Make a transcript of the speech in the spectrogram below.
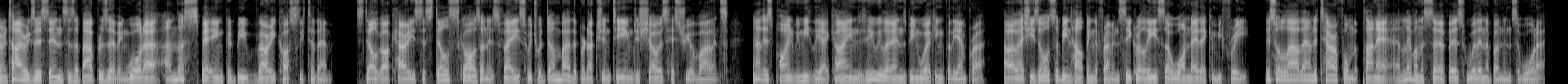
Their entire existence is about preserving water, and thus spitting could be very costly to them. Stilgar carries still scars on his face, which were done by the production team to show his history of violence. At this point, we meet Liet Kynes, who we learn's been working for the Emperor. However, she's also been helping the Fremen secretly, so one day they can be free. This will allow them to terraform the planet and live on the surface with an abundance of water.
